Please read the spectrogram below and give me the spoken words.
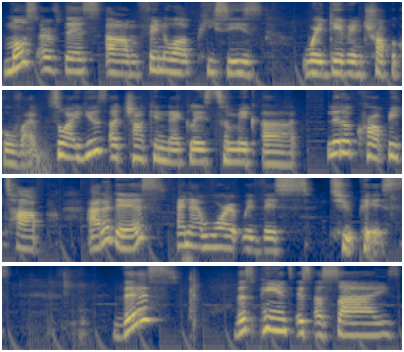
most of this um Fe Noel pieces were given tropical vibe. So I used a chunky necklace to make a little croppy top out of this and I wore it with this two-piece. This, this pants is a size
